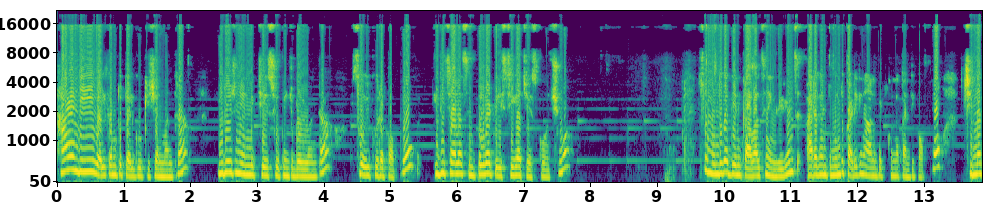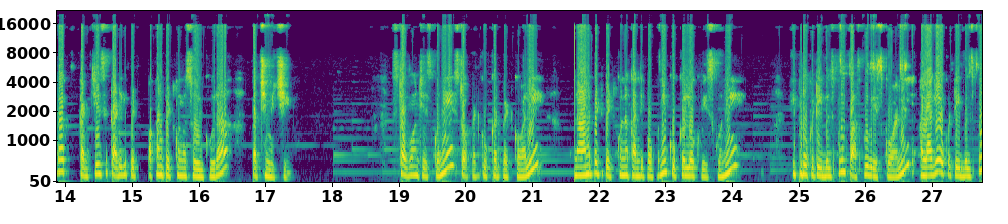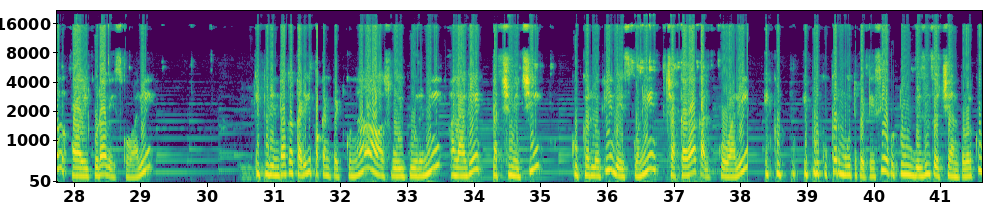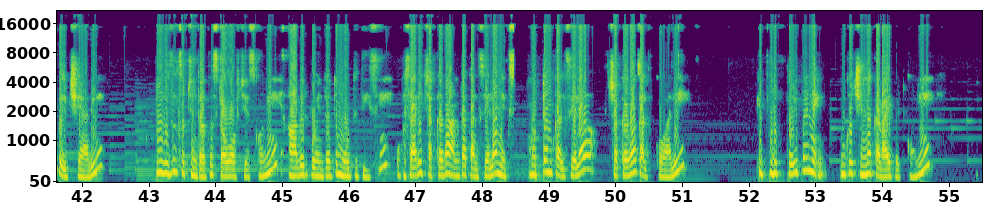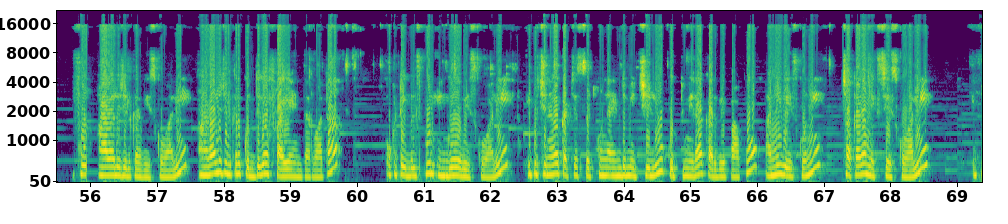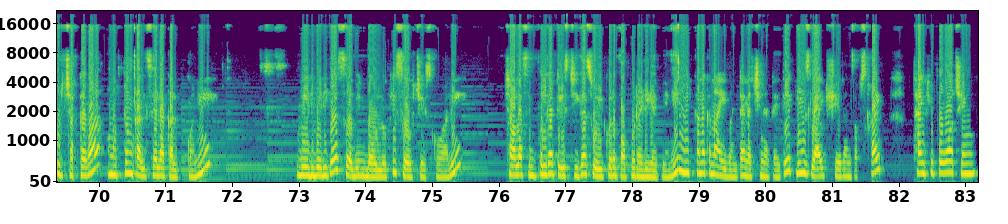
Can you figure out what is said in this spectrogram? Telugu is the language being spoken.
హాయ్ అండి వెల్కమ్ టు తెలుగు కిచెన్ మంత్ర ఈరోజు నేను మీకు చేసి చూపించబోయే వంట సోయికూర పప్పు. ఇది చాలా సింపుల్గా టేస్టీగా చేసుకోవచ్చు. సో ముందుగా దీనికి కావాల్సిన ఇంగ్రీడియంట్స్ అరగంట ముందు కడిగి నానబెట్టుకున్న కందిపప్పు చిన్నగా కట్ చేసి కడిగి పక్కన పెట్టుకున్న సోయికూర పచ్చిమిర్చి. స్టవ్ ఆన్ చేసుకొని స్టవ్ పెట్టి కుక్కర్ పెట్టుకోవాలి. నానబెట్టి పెట్టుకున్న కందిపప్పుని కుక్కర్లోకి వేసుకొని ఇప్పుడు ఒక టేబుల్ స్పూన్ పసుపు వేసుకోవాలి. అలాగే ఒక టేబుల్ స్పూన్ ఆయిల్ కూడా వేసుకోవాలి. ఇప్పుడు ఇందాక కడిగి పక్కన పెట్టుకున్న సోయి కూరని అలాగే పచ్చిమిర్చి కుక్కర్లోకి వేసుకొని చక్కగా కలుపుకోవాలి. ఇప్పుడు కుక్కర్ మూత పెట్టేసి ఒక టూ విజిల్స్ వచ్చేంత వరకు వెయిట్ చేయాలి. టూ విజిల్స్ వచ్చిన తర్వాత స్టవ్ ఆఫ్ చేసుకొని ఆవిరిపోయిన తర్వాత మూత తీసి ఒకసారి చక్కగా అంతా కలిసేలా మిక్స్ మొత్తం కలిసేలా చక్కగా కలుపుకోవాలి. ఇప్పుడు పొయ్యి పైన ఇంకో చిన్న కడాయి పెట్టుకొని ఆవాలు జీలకర్ర వేసుకోవాలి. ఆవాలు జీలకర్ర కొద్దిగా ఫ్రై అయిన తర్వాత ఒక టేబుల్ స్పూన్ ఇంగువ వేసుకోవాలి. ఇప్పుడు చిన్నగా కట్ చేసి పెట్టుకున్న ఎండుమిర్చీలు కొత్తిమీర కరివేపాకు అన్ని వేసుకొని చక్కగా మిక్స్ చేసుకోవాలి. ఇప్పుడు చక్కగా మొత్తం కలిసేలా కలుపుకొని వేడివేడిగా సర్వింగ్ బౌల్లోకి సర్వ్ చేసుకోవాలి. చాలా సింపుల్గా టేస్టీగా సోయికూర పప్పు రెడీ అయిపోయింది. మీకు కనుక నా ఈ వంట నచ్చినట్టయితే please like share and subscribe thank you for watching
